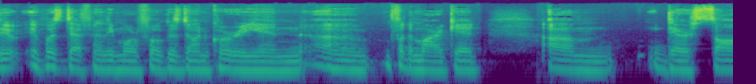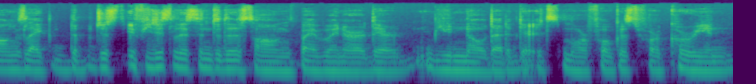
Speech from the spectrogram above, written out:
It was definitely more focused on Korean um, for the market. Um, their songs, like the, just if you just listen to the songs by Winner, there you know that it's more focused for Korean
